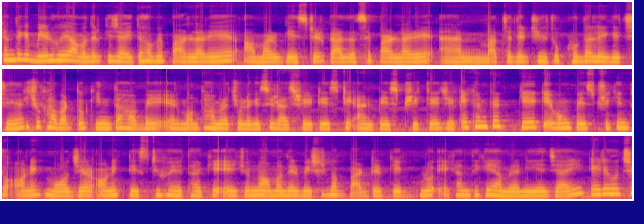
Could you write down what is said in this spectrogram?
এখান থেকে বের হয়ে আমাদেরকে যাইতে হবে পার্লারে। আমার গেস্টের কাজ আছে পার্লারে অ্যান্ড বাচ্চাদের যেহেতু ক্ষুধা লেগেছে, কিছু খাবার তো কিনতে হবে। এর মধ্যে আমরা চলে গেছি রাজশাহী টেস্টি অ্যান্ড পেস্ট্রিতে যে এখানকার কেক এবং পেস্ট্রি কিন্তু অনেক মজার, অনেক টেস্টি হয়ে থাকে। এই জন্য আমাদের বেশিরভাগ বার্থডের কেকগুলো এখান থেকেই আমরা নিয়ে যাই। এটা হচ্ছে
